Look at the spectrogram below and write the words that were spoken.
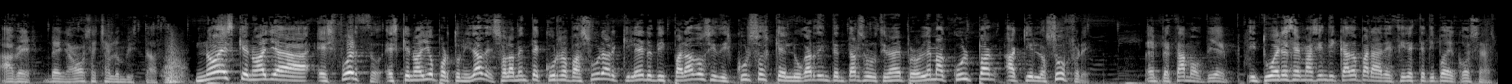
A ver, venga, vamos a echarle un vistazo. No es que no haya esfuerzo, es que no hay oportunidades, solamente curros basura, alquileres disparados y discursos que en lugar de intentar solucionar el problema culpan a quien lo sufre. Empezamos bien. Y tú eres el más indicado para decir este tipo de cosas.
